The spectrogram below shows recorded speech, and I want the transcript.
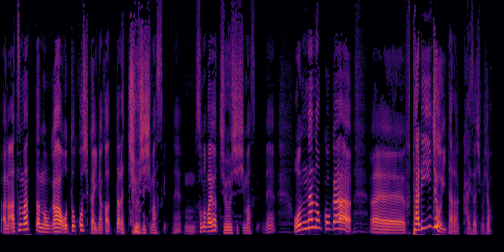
あの、集まったのが男しかいなかったら中止しますけどね。うん、その場合は中止しますけどね。女の子が、えー、二人以上いたら開催しましょ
